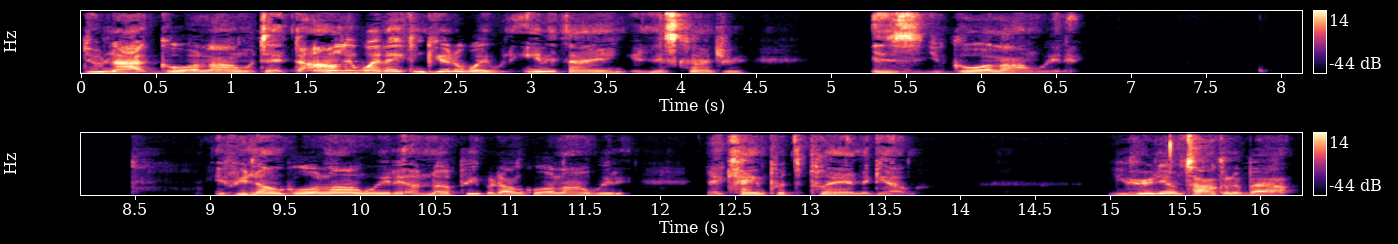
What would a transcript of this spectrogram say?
do not go along with that. The only way they can get away with anything in this country is you go along with it. If you don't go along with it, enough people don't go along with it, they can't put the plan together. You hear them talking about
